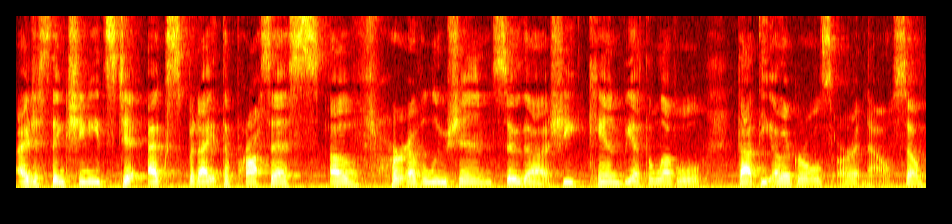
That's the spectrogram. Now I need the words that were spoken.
I just think she needs to expedite the process of her evolution so that she can be at the level that the other girls are at now. So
